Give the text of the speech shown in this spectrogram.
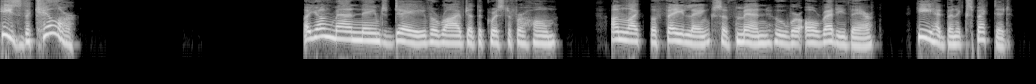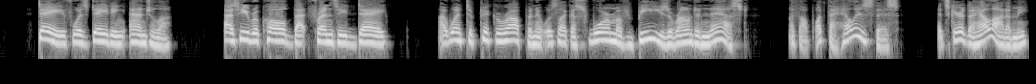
He's the killer! A young man named Dave arrived at the Christopher home. Unlike the phalanx of men who were already there, he had been expected. Dave was dating Angela. As he recalled that frenzied day, I went to pick her up and it was like a swarm of bees around a nest. I thought, what the hell is this? It scared the hell out of me.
